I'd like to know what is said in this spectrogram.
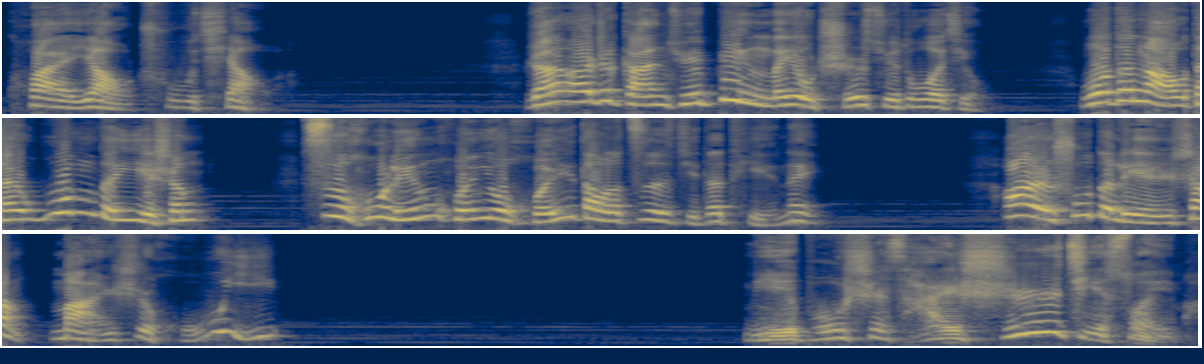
快要出窍了。然而这感觉并没有持续多久，我的脑袋嗡的一声，似乎灵魂又回到了自己的体内。二叔的脸上满是狐疑：“你不是才十几岁吗？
